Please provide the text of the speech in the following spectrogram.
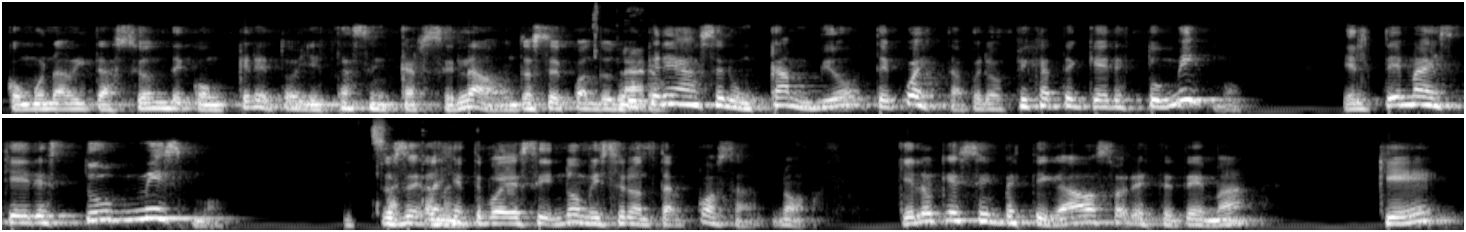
como una habitación de concreto y estás encarcelado. Entonces, cuando tú quieres hacer un cambio, te cuesta, pero fíjate que eres tú mismo. El tema es que eres tú mismo. Entonces, la gente puede decir, no, me hicieron tal cosa. No. ¿Qué es lo que se ha investigado sobre este tema? Que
